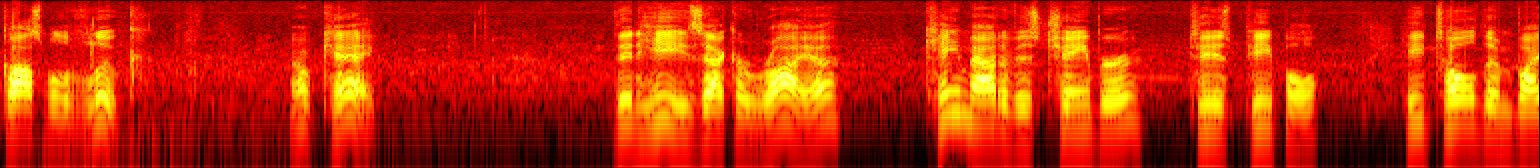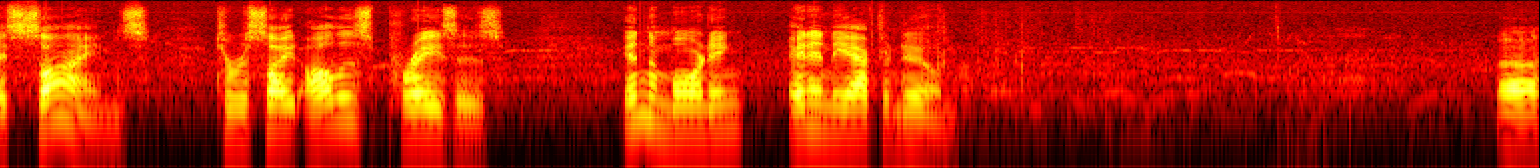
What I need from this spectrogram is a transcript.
Gospel of Luke. Okay. Then he, Zechariah, came out of his chamber to his people. He told them by signs to recite all his praises in the morning and in the afternoon. Uh,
